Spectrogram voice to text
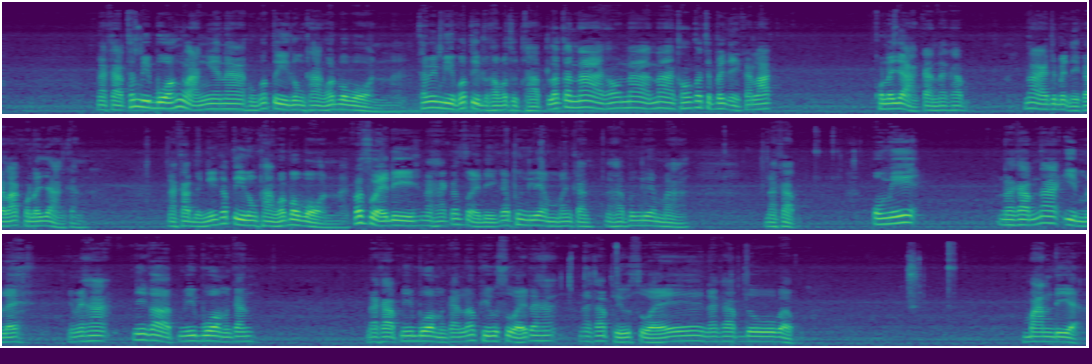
นะครับ ถ้ามีบัวข้างหลังเนี่ยนะผมก็ตีลงทางวัดบวรถ้าไม่มีก็ตีลงทางวัดสุทัศน์แล้วก็หน้าเขาหน้าหน้าเขาก็จะเป็นเอกลักษณ์คนละอย่างกันนะครับ หน้าจะเป็นเอกลักษณ์คนละอย่างกัน นะครับอย่างนี้ก็ตีลงทางวัดบวรนะก็สวยดีนะฮะก็สวยดีก็เพิ่งเลี่ยมเหมือนกันนะครับเพิ่งเลี่ยมมานะครับ องค์นี้นะครับหน้าอิ่มเลยเห็นไหมฮะนี่ก็มีบัวเหมือนกันนะครับ มีบัวเหมือนกันแล้วผิวสวยนะฮะนะครับ ผิวสวยนะครับ ดูแบบ มันดีอะ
